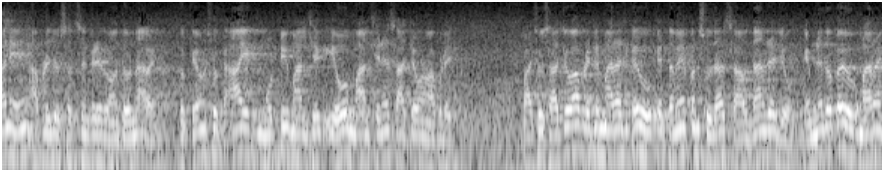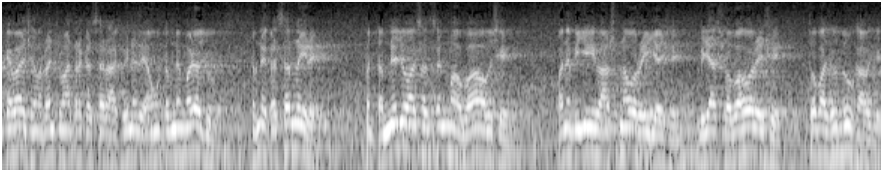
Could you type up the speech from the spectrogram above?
અને આપણે જો સત્સંગ કરીએ તો વાંધો ના આવે. તો કહેવાનું શું કે આ એક મોટી માલ છે, કે એવો માલ છે ને સાચવવાનો આપણે. પાછો સાચવવા આપણે, એટલે મહારાજ કહ્યું કે તમે પણ સુધા સાવધાન રહેજો. એમને તો કહ્યું કે મારા કહેવાય છે, રંચ માત્ર કસર રાખવી નથી, હું તમને મળ્યો છું. તમને કસર નહીં રહે. પણ તમને જો આ સત્સંગમાં અભાવ આવશે અને બીજી વાસનાઓ રહી જાય છે બીજા સ્વભાવો રહેશે, તો પાછું દુઃખ આવશે.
